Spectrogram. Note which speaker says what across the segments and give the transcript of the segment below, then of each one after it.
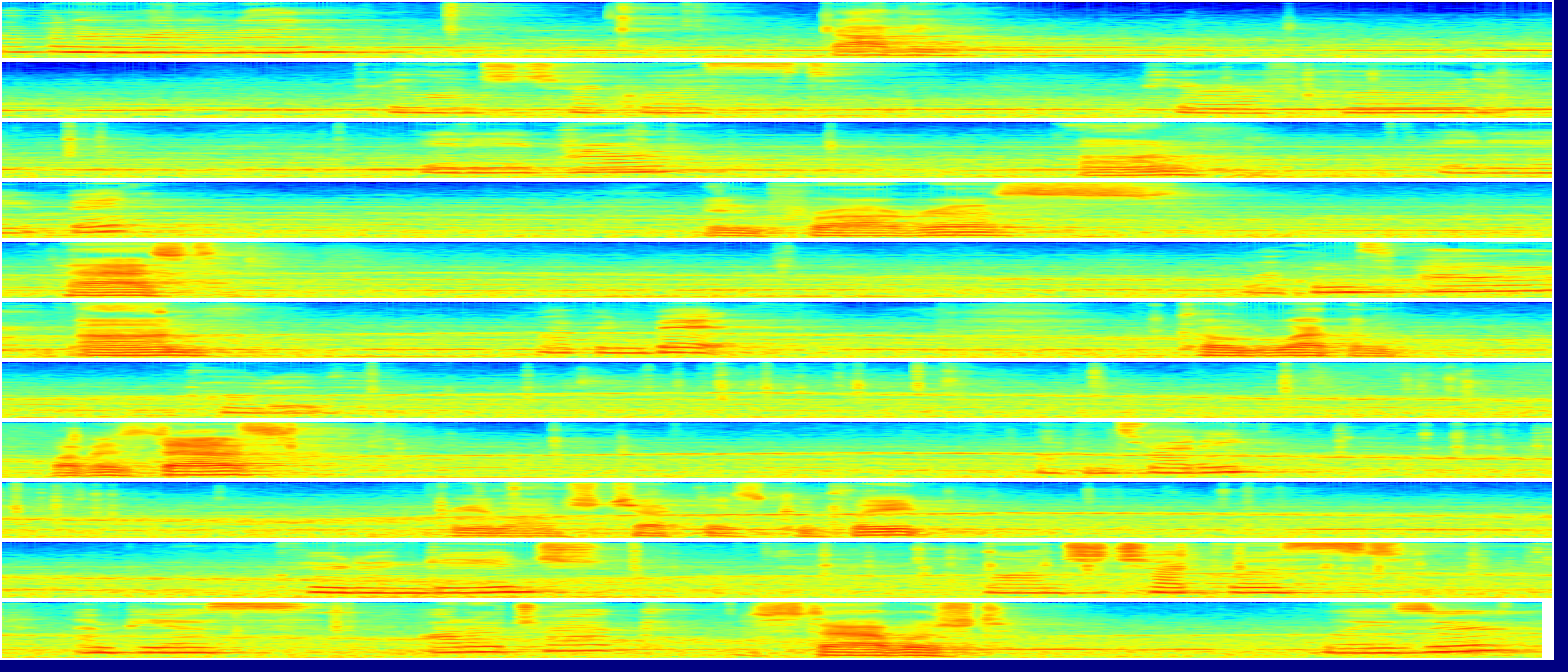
Speaker 1: Weapon on 109.
Speaker 2: Copy.
Speaker 1: Pre-launch checklist. PRF code. 88 power.
Speaker 2: On.
Speaker 1: 88 bit.
Speaker 2: In progress. Passed.
Speaker 1: Weapons power.
Speaker 2: On.
Speaker 1: Weapon bit.
Speaker 2: Code weapon.
Speaker 1: Coded.
Speaker 2: Weapon status.
Speaker 1: Weapons ready.
Speaker 2: Pre-launch checklist complete.
Speaker 1: Clear to engage. Launch checklist. MPS auto track.
Speaker 2: Established.
Speaker 1: Laser.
